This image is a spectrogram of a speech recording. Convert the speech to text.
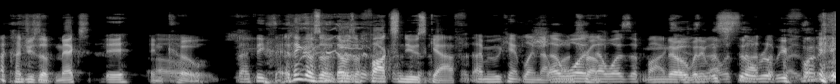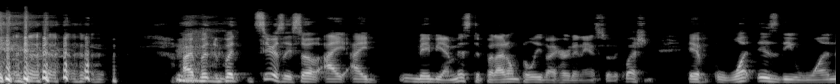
The countries of Mex eh, and Co. Oh, I think I think that was a that was a Fox News gaffe. I mean, we can't blame that, That, one on was Trump. that was a Fox. No, News. but it That was still really president. All right, but but seriously, so I I maybe I missed it, but I don't believe I heard an answer to the question. If what is the one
